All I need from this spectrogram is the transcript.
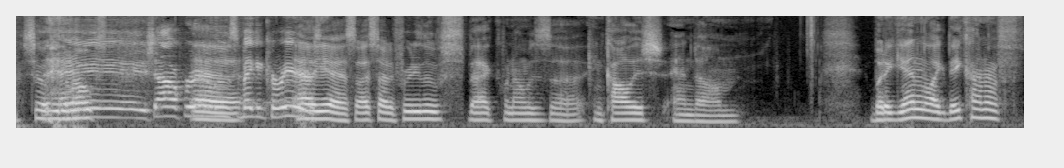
showed me the ropes. Hey, shout out for Uh, Loops making careers. Hell yeah! So I started Fruity Loops back when I was uh, in college, and um, but again, like they kind of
